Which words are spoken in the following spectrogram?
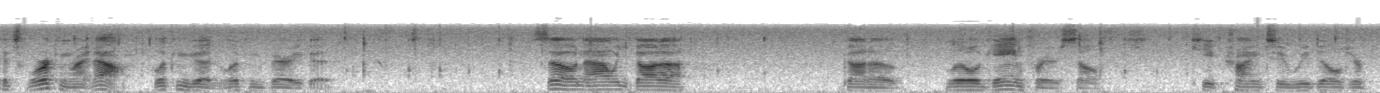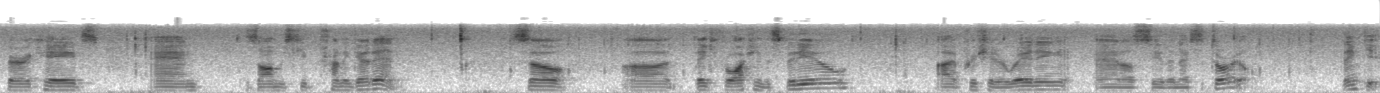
it's working right now. Looking good. Looking very good. So, now you got a, got a little game for yourself. Keep trying to rebuild your barricades, and the zombies keep trying to get in. So, uh, thank you for watching this video. I appreciate a rating, and I'll see you in the next tutorial. Thank you.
